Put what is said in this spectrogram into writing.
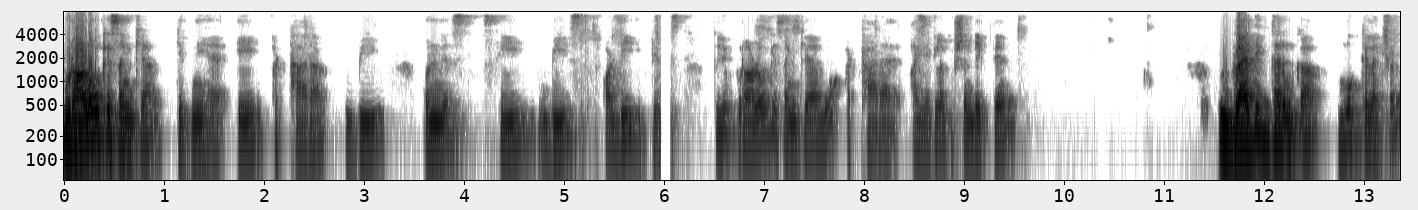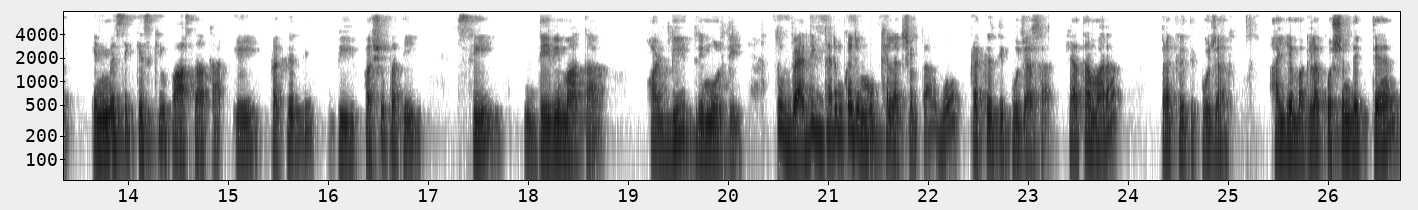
पुराणों की संख्या कितनी है? ए अट्ठारह बी उन्नीस सी बीस और डी इक्कीस। तो जो पुराणों की संख्या है वो अट्ठारह है। आइए अगला क्वेश्चन देखते हैं। वैदिक धर्म का मुख्य लक्षण इनमें से किसकी उपासना था? ए प्रकृति बी पशुपति सी देवी माता और डी त्रिमूर्ति। तो वैदिक धर्म का जो मुख्य लक्षण था वो प्रकृति पूजा था। क्या था हमारा? प्रकृति पूजा। आइए हम अगला क्वेश्चन देखते हैं।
